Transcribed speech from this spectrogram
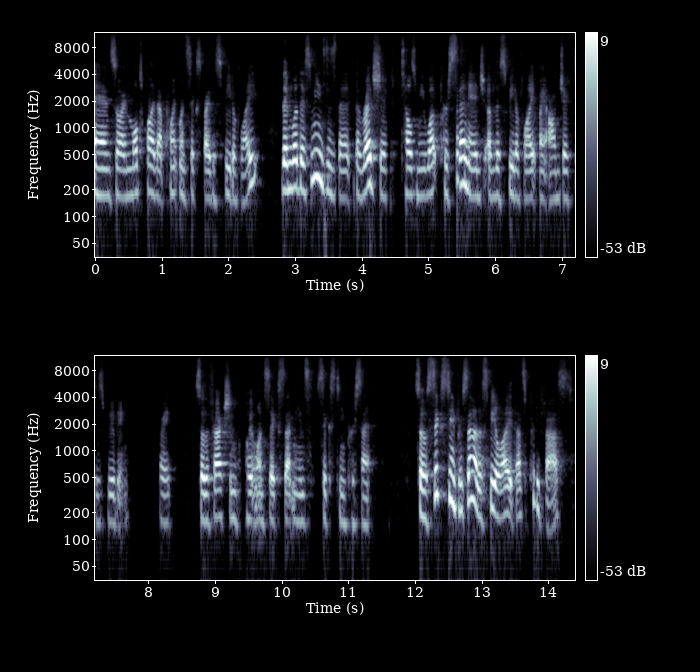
and so I multiply that 0.16 by the speed of light, then what this means is that the redshift tells me what percentage of the speed of light my object is moving, right? So the fraction 0.16, that means 16%. So 16% of the speed of light, that's pretty fast.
